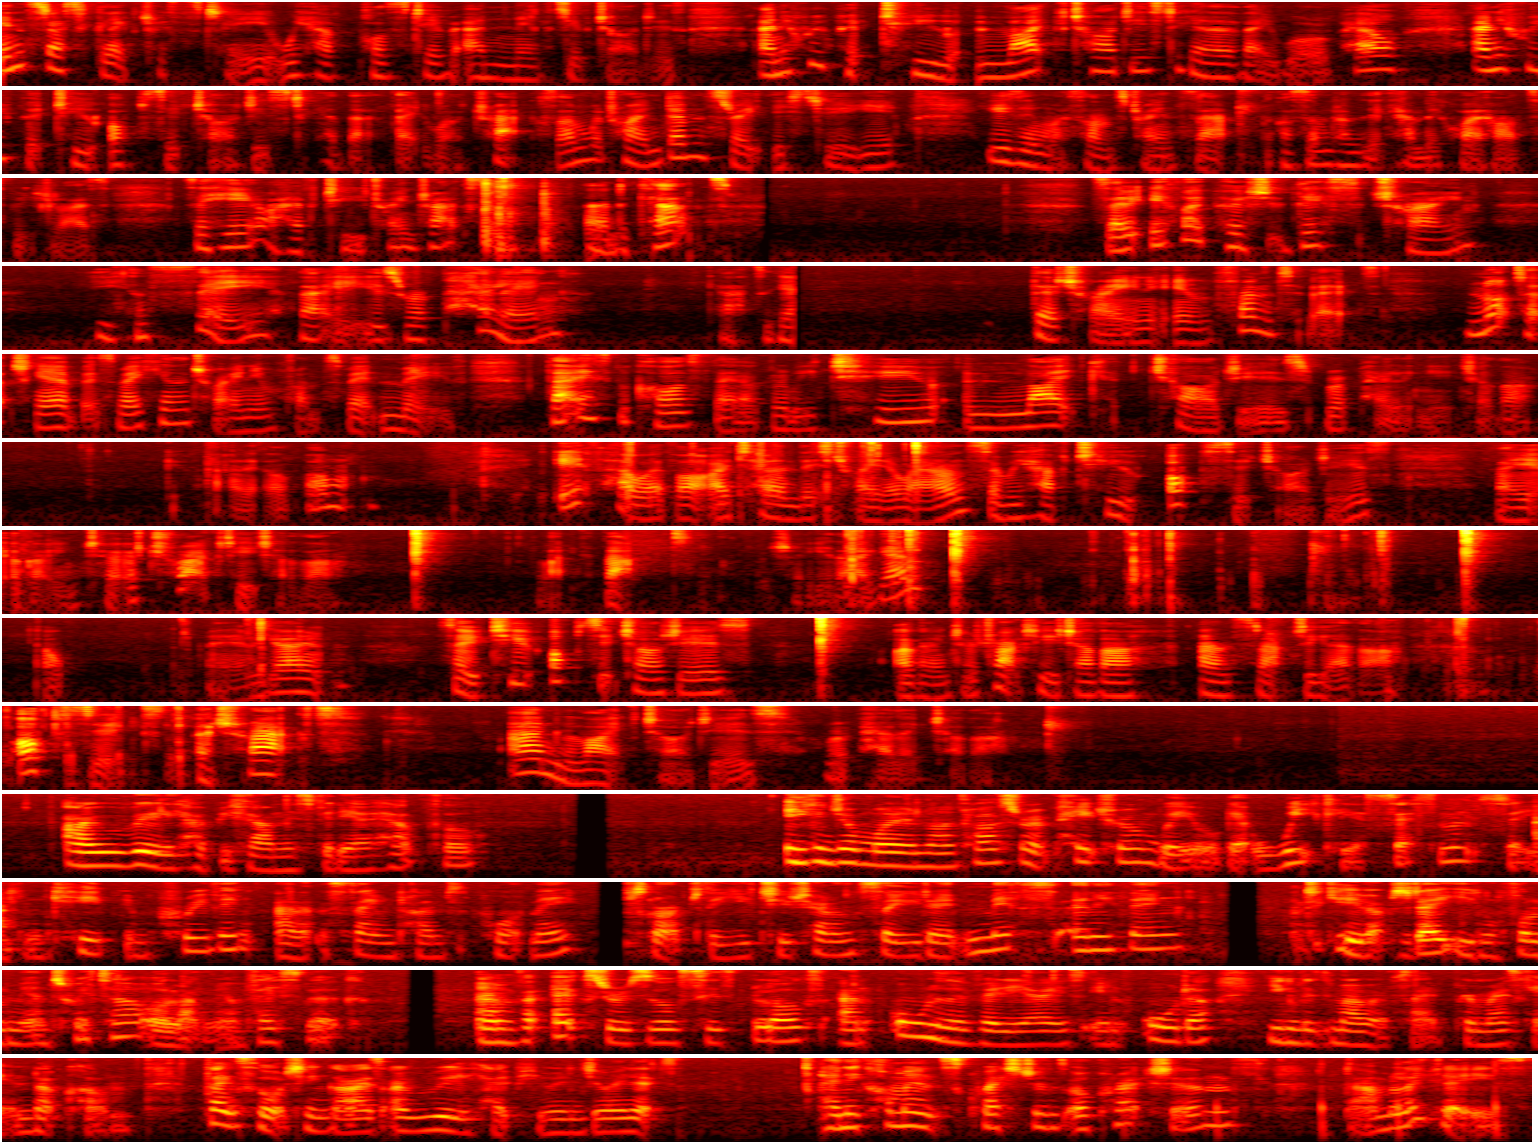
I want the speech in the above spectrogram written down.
in static electricity, we have positive and negative charges. And if we put two like charges together, they will repel. And if we put two opposite charges together, they will attract. So I'm going to try and demonstrate this to you using my son's train set because sometimes it can be quite hard to visualise. So here I have two train tracks and a cat. So if I push this train, you can see that it is repelling cat again the train in front of it. Not touching it, but it's making the train in front of it move. That is because there are going to be two like charges repelling each other. Give that a little bump. If, however, I turn this train around, so we have two opposite charges, they are going to attract each other, like that. Show you that again. Oh, there we go. So two opposite charges are going to attract each other and snap together. Opposites attract and like charges repel each other. I really hope you found this video helpful. You can join my online classroom at Patreon where you will get weekly assessments so you can keep improving and at the same time support me. Subscribe to the YouTube channel so you don't miss anything. To keep up to date you can follow me on Twitter or like me on Facebook. And for extra resources, blogs, and all of the videos in order, you can visit my website, primrosekitten.com. Thanks for watching, guys. I really hope you enjoyed it. Any comments, questions, or corrections down below, please.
